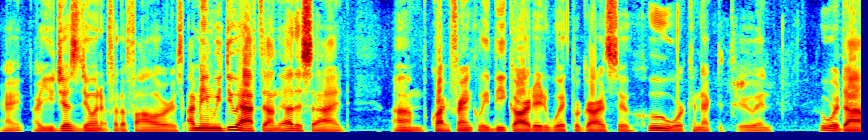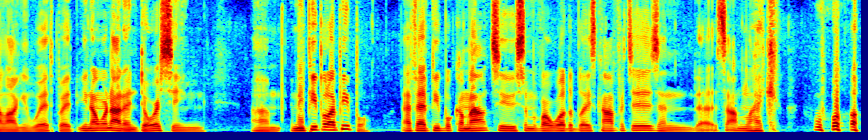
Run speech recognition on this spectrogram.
right? Are you just doing it for the followers? I mean, we do have to on the other side, um, quite frankly, be guarded with regards to who we're connected to and who we're dialoguing with, but you know, we're not endorsing. Um, I mean, people are people I've had people come out to some of our World Ablaze conferences, and uh, so I'm like, whoa,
